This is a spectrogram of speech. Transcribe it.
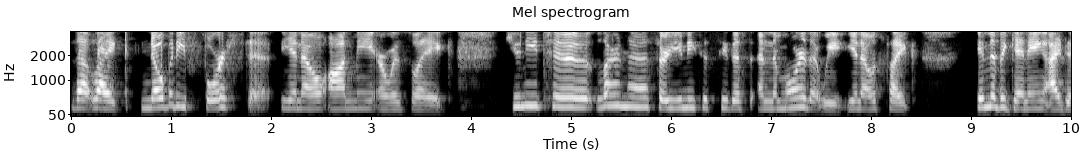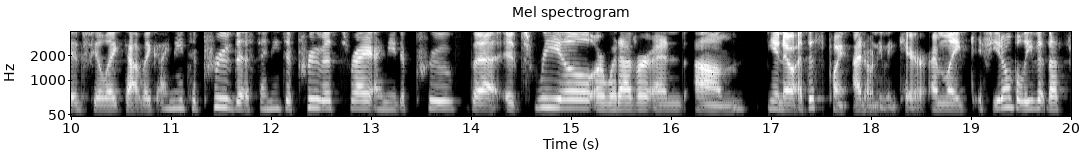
that like nobody forced it, you know, on me or was like, you need to learn this or you need to see this. And the more that we, you know, it's like in the beginning, I did feel like that. Like, I need to prove this. I need to prove it's right. I need to prove that it's real or whatever. And, um, you know, at this point, I don't even care. I'm like, if you don't believe it, that's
